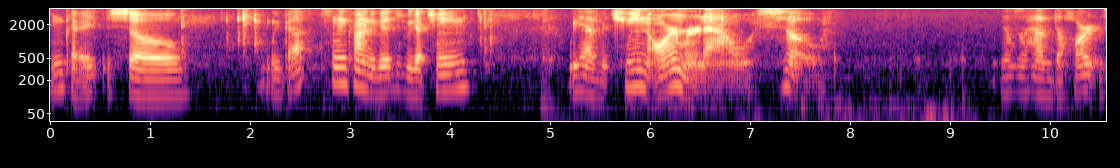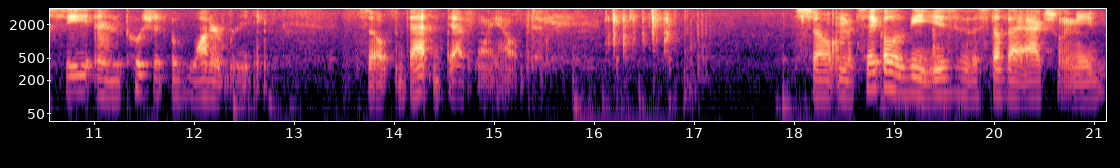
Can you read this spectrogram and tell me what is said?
Okay, so we got some kind of goods. We got chain. We have a chain armor now. So we also have the heart of sea and potion of water breathing. So that definitely helped. So I'm gonna take all of these, the stuff that I actually need,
